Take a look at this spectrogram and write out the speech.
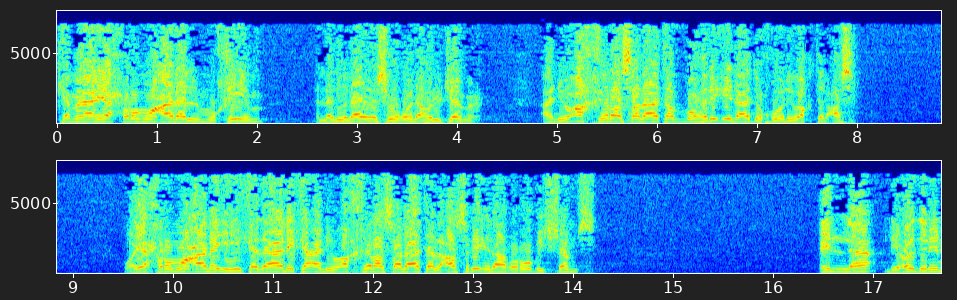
كما يحرم على المقيم الذي لا يسوغ له الجمع أن يؤخر صلاة الظهر إلى دخول وقت العصر. ويحرم عليه كذلك أن يؤخر صلاة العصر إلى غروب الشمس. إلا لعذر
